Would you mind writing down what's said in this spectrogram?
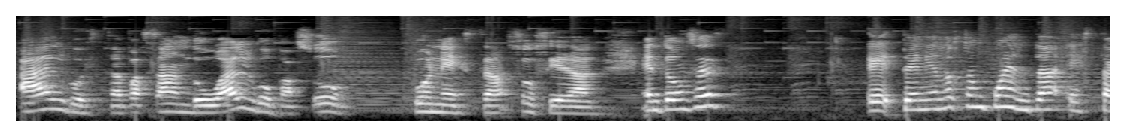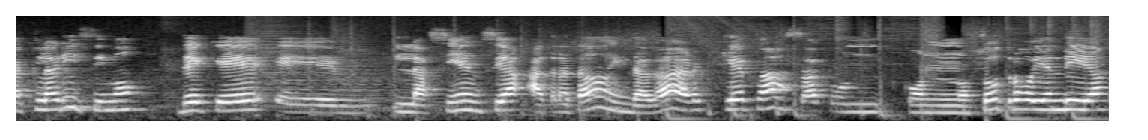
algo está pasando o algo pasó con esta sociedad. Entonces, eh, teniendo esto en cuenta, está clarísimo de que eh, la ciencia ha tratado de indagar qué pasa con, con, nosotros hoy en día,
